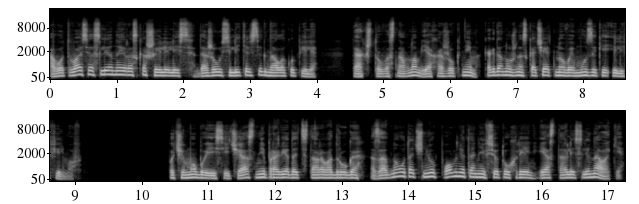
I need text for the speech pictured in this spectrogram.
а вот Вася с Леной раскошелились, даже усилитель сигнала купили. Так что в основном я хожу к ним, когда нужно скачать новой музыки или фильмов. Почему бы и сейчас не проведать старого друга? Заодно уточню, помнят они всю ту хрень и остались ли навыки.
